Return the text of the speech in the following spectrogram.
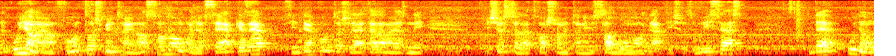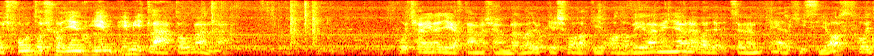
Ez ugyanolyan fontos, mint ha én azt mondom, hogy a szerkezet szintén fontos, lehet elemezni, és össze lehet hasonlítani Szabó Magdát és az ulysses de ugyanúgy fontos, hogy én, én, én mit látok benne. Hogyha én egy értelmes ember vagyok, és valaki ad a véleményemre, vagy egyszerűen elhiszi azt, hogy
